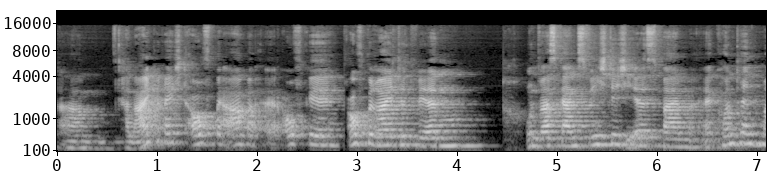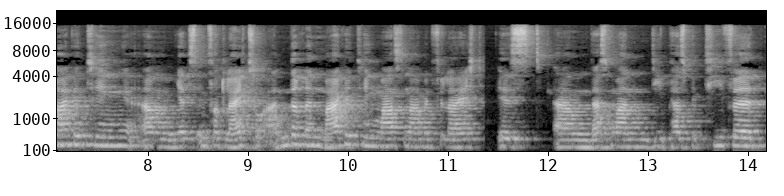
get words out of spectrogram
ähm, kanalgerecht äh, aufge aufbereitet werden. Und was ganz wichtig ist beim äh, Content Marketing, ähm, jetzt im Vergleich zu anderen Marketingmaßnahmen vielleicht, ist, ähm, dass man die Perspektive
